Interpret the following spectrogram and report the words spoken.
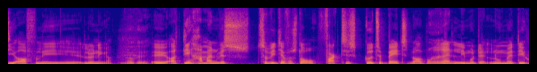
de offentlige øh, lønninger. Okay. Øh, og det har man, hvis, så vidt jeg forstår, faktisk gået tilbage til den oprindelige model nu med det 100-100.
